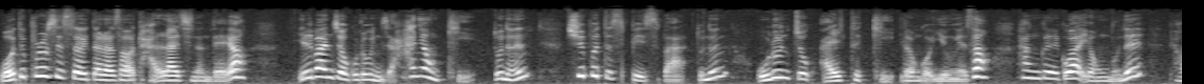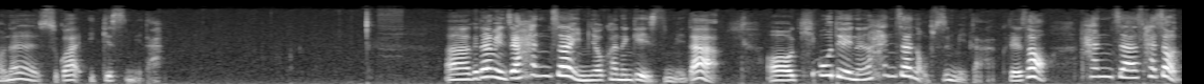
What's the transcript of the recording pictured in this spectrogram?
워드 프로세서에 따라서 달라지는데요. 일반적으로 이제 한영키 또는 Shift Space Bar 또는 오른쪽 Alt키 이런 거 이용해서 한글과 영문을 변환할 수가 있겠습니다. 아, 그 다음에 이제 한자 입력하는 게 있습니다. 어, 키보드에는 한자는 없습니다. 그래서 한자 사전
